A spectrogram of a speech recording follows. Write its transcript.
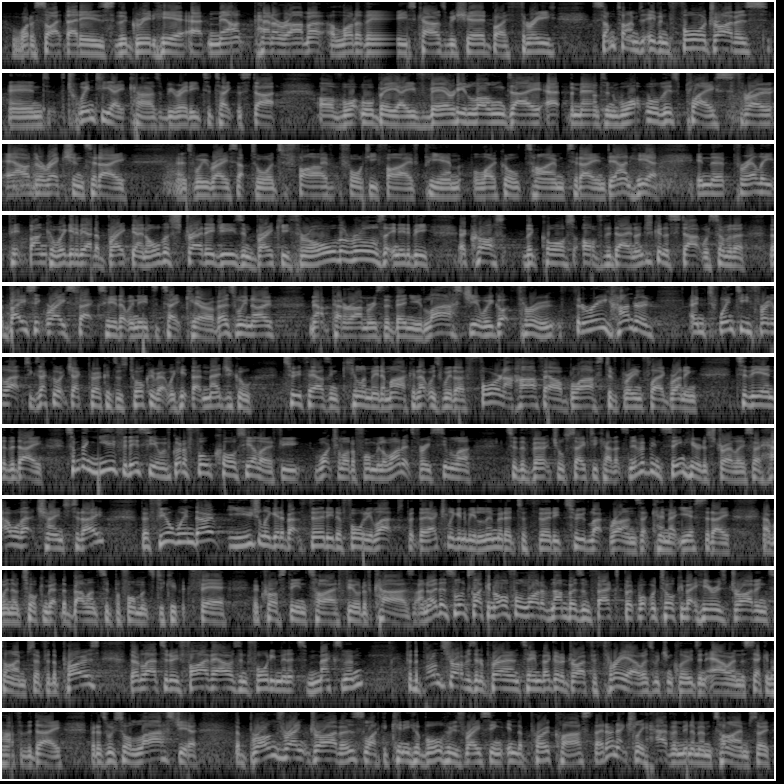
What a sight that is. The grid here at Mount Panorama. A lot of these cars will be shared by three, sometimes even four drivers, and 28 cars will be ready to take the start of what will be a very long day at the mountain. What will this place throw our direction today? as we race up towards 5:45 p.m. local time today. And down here in the Pirelli pit bunker, we're going to be able to break down all the strategies and break you through all the rules that you need to be across the course of the day. And I'm just going to start with some of the, the basic race facts here that we need to take care of. As we know, Mount Panorama is the venue. Last year we got through 323 laps, exactly what Jack Perkins was talking about. We hit that magical 2,000 kilometre mark, and that was with a four and a half hour blast of green flag running to the end of the day. Something new for this year, we've got a full course yellow. If you watch a lot of Formula One, it's very similar to the virtual safety car that's never been seen here in Australia. So, how will that change today? The fuel window, you usually get about 30 to 40 laps, but they're actually going to be limited to 32 lap runs. That came out yesterday uh, when they were talking about the balance of performance to keep it fair across the entire field of cars. I know this looks like an awful lot of numbers and facts, but what we're talking about here is driving time. So for the pros, they're allowed to do five hours and 40 minutes maximum. For the bronze drivers in a pro am team, they've got to drive for three hours, which includes an hour in the second half of the day. But as we saw last year, the bronze ranked drivers, like a Kenny Habul, who's racing in the pro class, they don't actually have a minimum time. So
